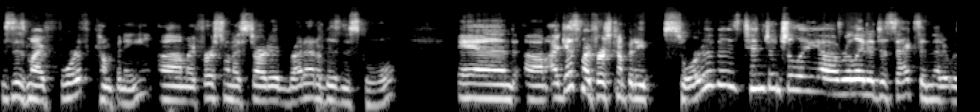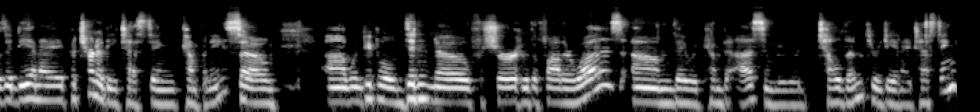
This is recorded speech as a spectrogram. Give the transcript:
This is my fourth company. Uh, my first one I started right out of business school. And um, I guess my first company sort of is tangentially uh, related to sex in that it was a DNA paternity testing company. So uh, when people didn't know for sure who the father was, um, they would come to us and we would tell them through DNA testing.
